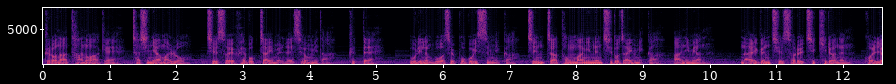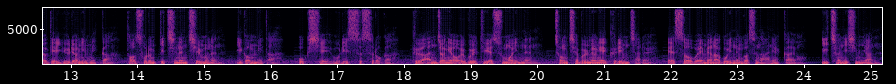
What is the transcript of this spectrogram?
그러나 단호하게 자신이야말로 질서의 회복자임을 내세웁니다. 그때 우리는 무엇을 보고 있습니까? 진짜 덕망 있는 지도자입니까? 아니면 낡은 질서를 지키려는 권력의 유령입니까? 더 소름 끼치는 질문은 이겁니다. 혹시 우리 스스로가 그 안정의 얼굴 뒤에 숨어 있는 정체불명의 그림자를 애써 외면하고 있는 것은 아닐까요? 2020년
